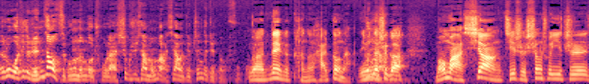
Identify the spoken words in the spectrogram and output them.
那如果这个人造子宫能够出来，是不是像猛犸象就真的就能复活？那那个可能还更难，因为那是个猛犸象，即使生出一只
